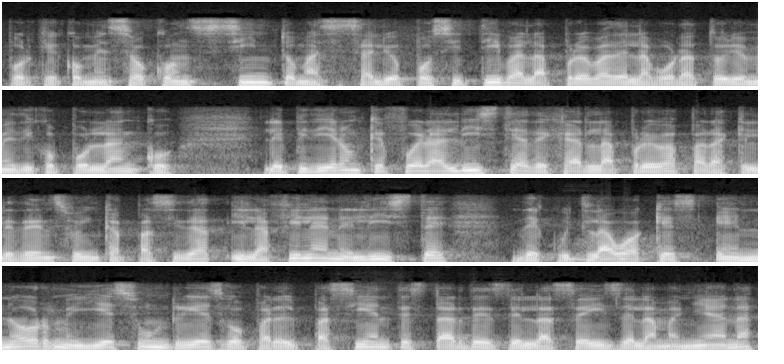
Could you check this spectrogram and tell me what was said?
porque comenzó con síntomas y salió positiva la prueba del laboratorio médico Polanco. Le pidieron que fuera al ISTE a dejar la prueba para que le den su incapacidad y la fila en el ISTE de Cuitláhuac es enorme y es un riesgo para el paciente estar desde las 6 de la mañana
